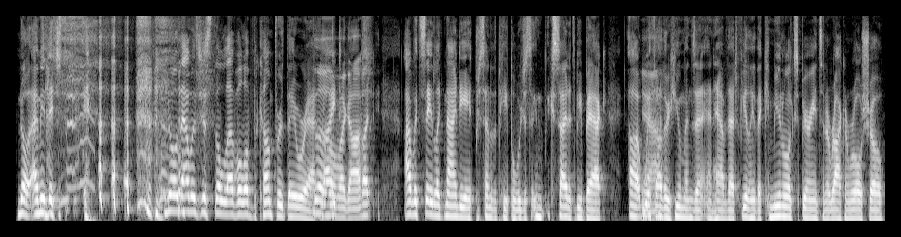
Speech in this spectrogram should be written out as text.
No, I mean they just. no, that was just the level of comfort they were at. Oh, right? my gosh. But I would say like ninety-eight percent of the people were just excited to be back uh, with other humans and, and have that feeling, that communal experience in a rock and roll show.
